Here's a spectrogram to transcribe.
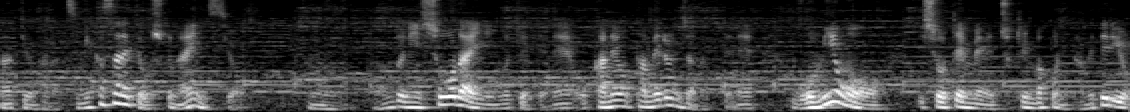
なんていうかな、積み重ねてほしくないんですよ。うん、本当に将来に向けてねお金を貯めるんじゃなくてねゴミを一生懸命貯金箱に貯めてるよう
